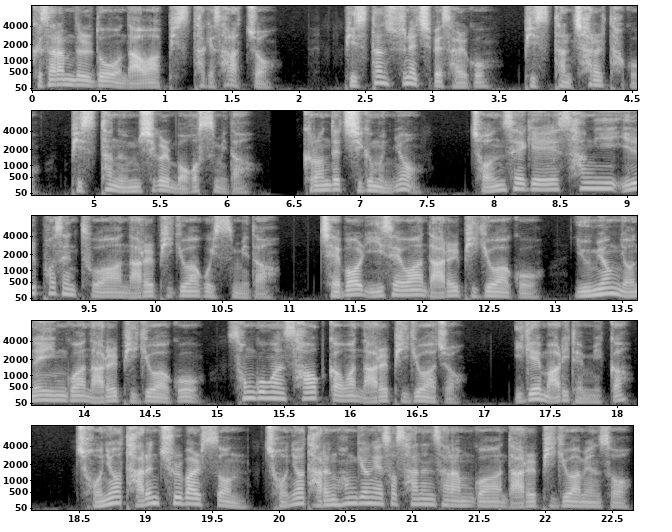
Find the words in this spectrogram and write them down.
그 사람들도 나와 비슷하게 살았죠. 비슷한 수준의 집에 살고, 비슷한 차를 타고, 비슷한 음식을 먹었습니다. 그런데 지금은요, 전 세계의 상위 1%와 나를 비교하고 있습니다. 재벌 2세와 나를 비교하고, 유명 연예인과 나를 비교하고, 성공한 사업가와 나를 비교하죠. 이게 말이 됩니까? 전혀 다른 출발선, 전혀 다른 환경에서 사는 사람과 나를 비교하면서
